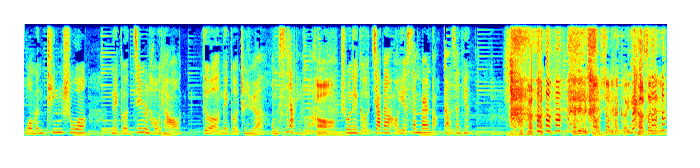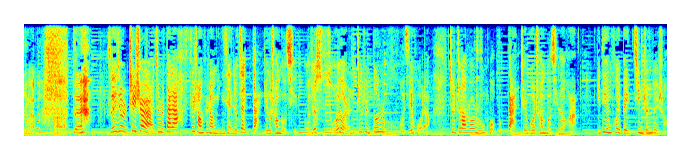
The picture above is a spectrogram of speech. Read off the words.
我们听说那个今日头条。的那个程序员，我们私下听说的啊，说那个加班熬夜三班倒干了三天，那这个效效率还可以啊，三天就出来了啊。对，所以就是这事儿啊，就是大家非常非常明显，就在赶这个窗口期。我觉得所有人真是都是火急火燎，就知道说如果不赶这波窗口期的话，一定会被竞争对手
